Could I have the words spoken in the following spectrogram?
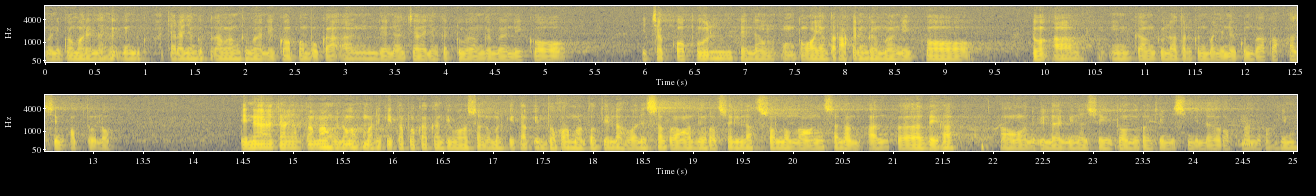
menika marilah acara yang pertama menika pembukaan dan acara yang kedua menika ijab kabul dan yang, yang terakhir menika doa ingkang kula aturaken panjenenganipun Bapak Hasim Abdullah. Dina acara yang pertama menawa mari kita bukakan tiwasan umar kitab Ibnu Martatillah wa lisafa'at Rasulillah sallallahu alaihi wasallam Al-Fatihah. A'udzu billahi minasyaitonir rajim. Bismillahirrahmanirrahim.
